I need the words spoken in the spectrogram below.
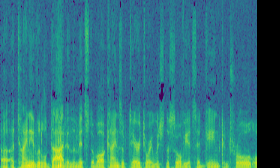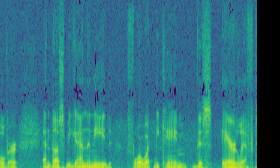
Uh, a tiny little dot in the midst of all kinds of territory which the Soviets had gained control over, and thus began the need for what became this airlift.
